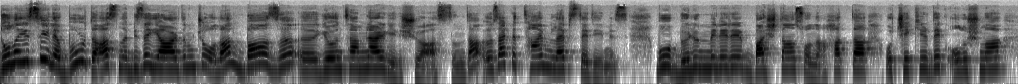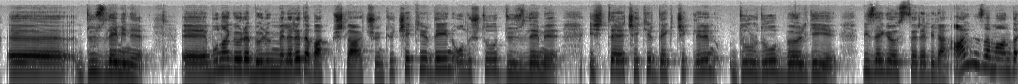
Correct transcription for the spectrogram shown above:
Dolayısıyla burada aslında bize yardımcı olan bazı e, yöntemler gelişiyor aslında. Özellikle time lapse dediğimiz bu bölünmeleri baştan sona hatta o çekirdek oluşma e, düzlemini buna göre bölünmelere de bakmışlar çünkü çekirdeğin oluştuğu düzlemi, işte çekirdekçiklerin durduğu bölgeyi bize gösterebilen, aynı zamanda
